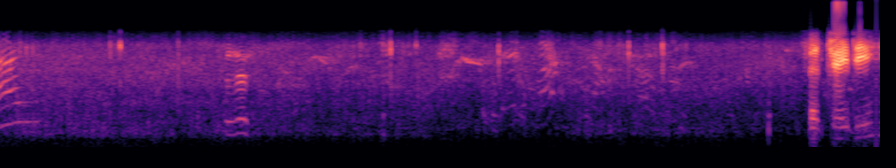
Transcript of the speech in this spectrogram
Bye. Who's this? Is that JD?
